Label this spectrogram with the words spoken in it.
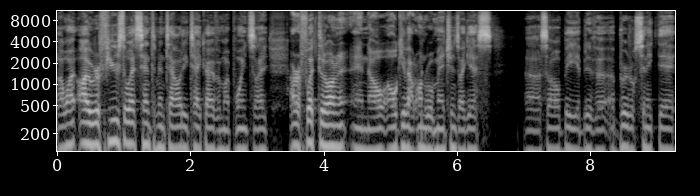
I want, I refuse to let sentimentality take over my points. I, I reflected on it, and I'll, I'll give out honourable mentions, I guess. Uh, so I'll be a bit of a, a brutal cynic there.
